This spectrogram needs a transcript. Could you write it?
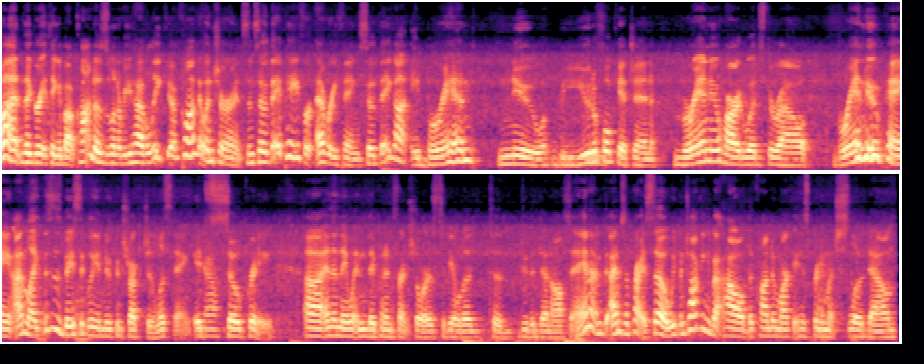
But the great thing about condos is whenever you have a leak, you have condo insurance, and so they pay for everything. So they got a brand new, beautiful kitchen, brand new hardwoods throughout, brand new paint. I'm like, this is basically a new construction listing. It's Yeah. so pretty. Uh, and then they went and they put in French doors to be able to, to do the den offs. And I'm, I'm surprised. So we've been talking about how the condo market has pretty much slowed down.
